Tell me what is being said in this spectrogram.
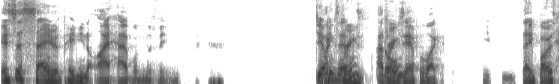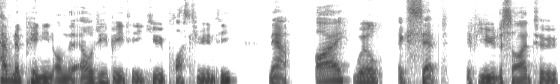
It's the same oh. opinion I have on the thing. Do you have Like, an for example ex- at for all? example, like they both have an opinion on the LGBTQ plus community. Now, I will accept if you decide to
